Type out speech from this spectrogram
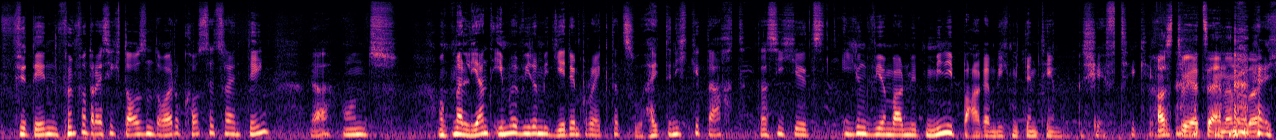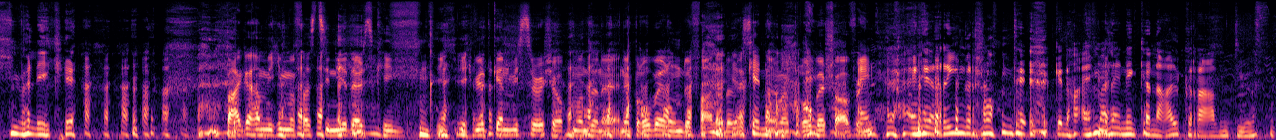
für den 35.000 Euro kostet so ein Ding. Ja, und und man lernt immer wieder mit jedem Projekt dazu. Hätte nicht gedacht, dass ich jetzt irgendwie mal mit Mini-Bagger mich mit dem Thema beschäftige. Hast du jetzt einen, oder? Ich überlege. Bagger haben mich immer fasziniert als Kind. Ich, ich würde gerne Mystery shoppen und eine, eine Proberunde fahren oder ja, genau. eine Probe schaufeln. Ein, eine Ringrunde, genau, einmal einen Kanal graben dürfen.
